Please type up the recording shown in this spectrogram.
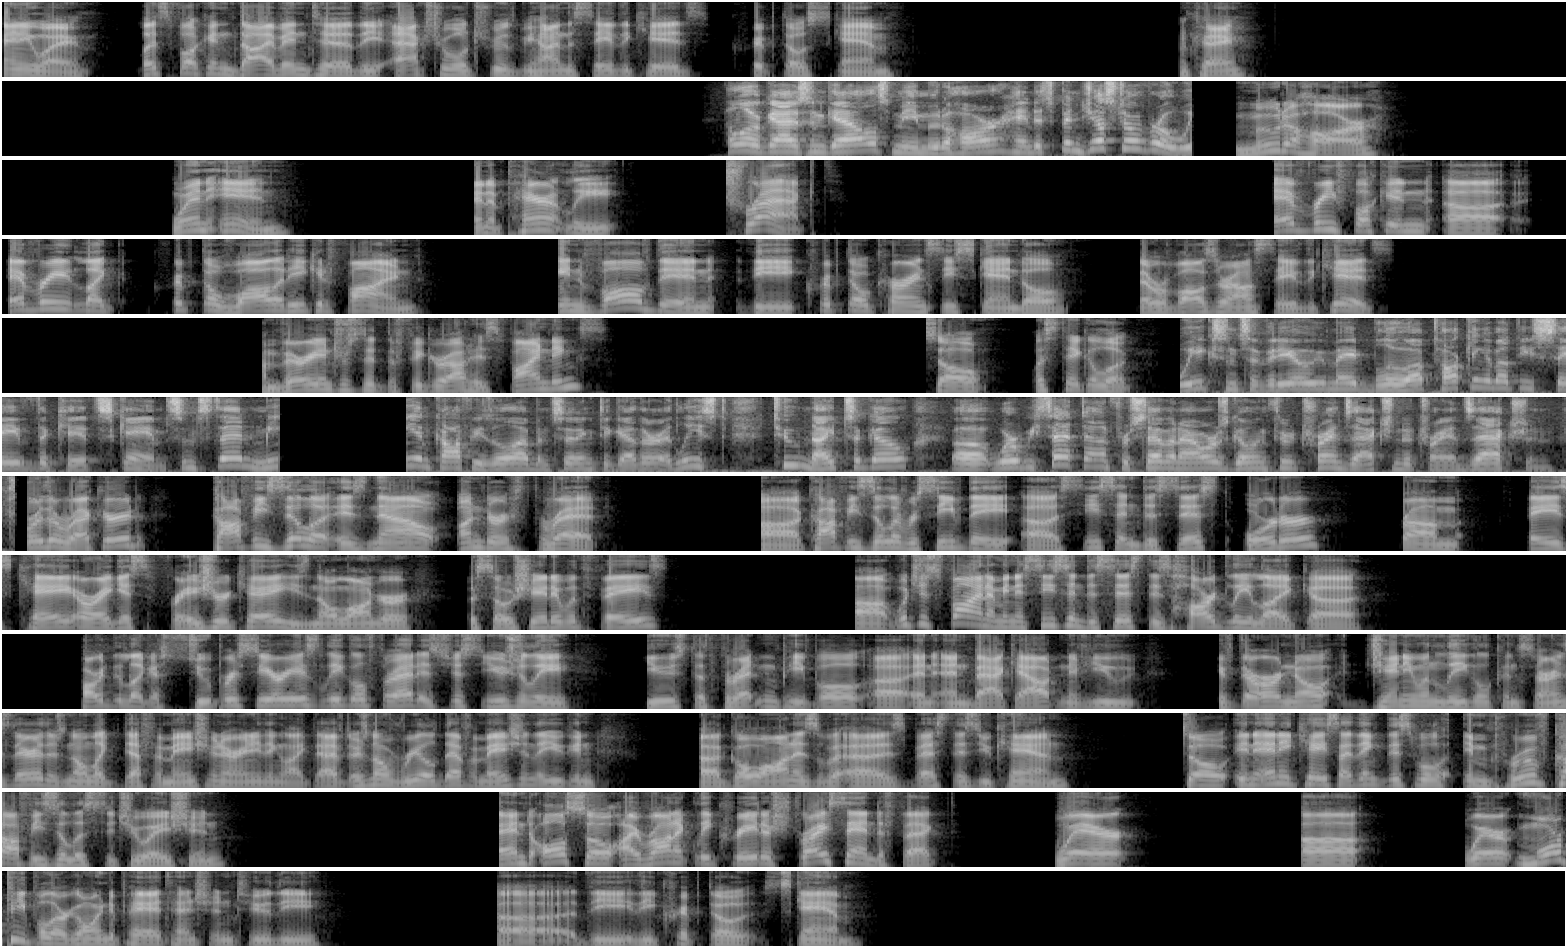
Anyway, let's fucking dive into the actual truth behind the Save the Kids crypto scam. Okay. Hello, guys and gals, me Mutahar, and it's been just over a week. Mutahar went in and apparently tracked every fucking uh every like crypto wallet he could find involved in the cryptocurrency scandal that revolves around Save the Kids. I'm very interested to figure out his findings. So let's take a look. Week since a video we made blew up talking about the Save the Kids scam. Since then, me me and CoffeeZilla have been sitting together at least two nights ago, uh, where we sat down for seven hours going through transaction to transaction. For the record, CoffeeZilla is now under threat. Uh, CoffeeZilla received a uh, cease and desist order from FaZe K, or I guess Frazier K. He's no longer associated with FaZe, uh, which is fine. I mean, a cease and desist is hardly like uh, hardly like a super serious legal threat. It's just usually used to threaten people uh, and and back out. And if you if there are no genuine legal concerns there, there's no like defamation or anything like that. If there's no real defamation that you can uh, go on as uh, as best as you can. So in any case, I think this will improve CoffeeZilla's situation, and also ironically create a Streisand effect, where uh where more people are going to pay attention to the uh the the crypto scam.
